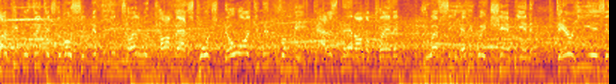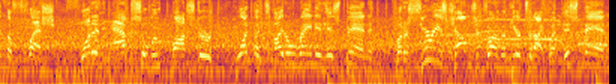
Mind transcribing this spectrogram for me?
Lot of people think it's the most significant title in combat sports. No argument from me. Baddest man on the planet, UFC heavyweight champion. There he is in the flesh. What an absolute monster. What a title reign it has been. But a serious challenge in front of him here tonight. When this man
